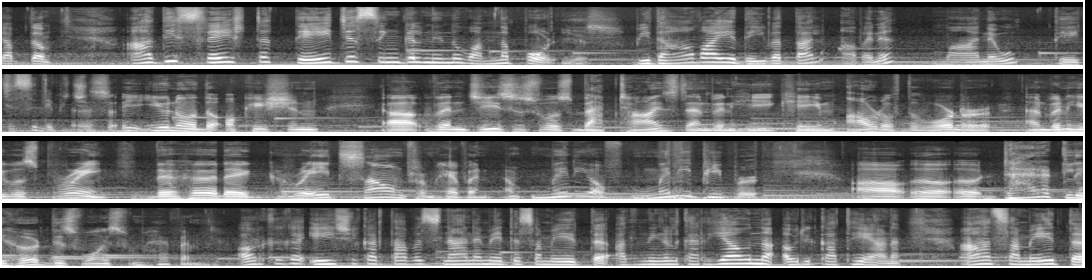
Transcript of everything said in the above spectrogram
ശബ്ദം അതിശ്രേഷ്ഠ തേജസ്സിങ്കിൽ നിന്ന് വന്നപ്പോൾ. പിതാവായ ദൈവത്താൽ അവന് മാനവും തേജസ് ലഭിച്ചു you know the occasion uh, when Jesus was baptized and when he came out of the water and when he was praying, they heard a great sound from heaven. Uh, many directly heard this voice from heaven. ഓർക്കുക യേശു കർത്താവ് സ്നാനമേറ്റ സമയത്ത് അത് നിങ്ങൾക്കറിയാവുന്ന ഒരു കഥയാണ് ആ സമയത്ത്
